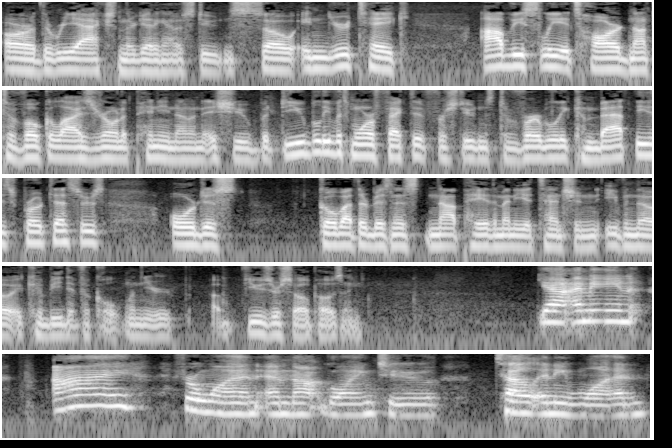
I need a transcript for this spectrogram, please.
are the reaction they're getting out of students. So, in your take, obviously it's hard not to vocalize your own opinion on an issue, but do you believe it's more effective for students to verbally combat these protesters or just go about their business, not pay them any attention, even though it could be difficult when your views are so opposing? Yeah, I mean, I, for one, am not going to tell anyone,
